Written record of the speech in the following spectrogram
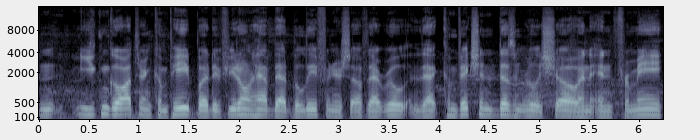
you can go out there and compete, but if you don't have that belief in yourself, that real that conviction doesn't really show. And, and for me,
